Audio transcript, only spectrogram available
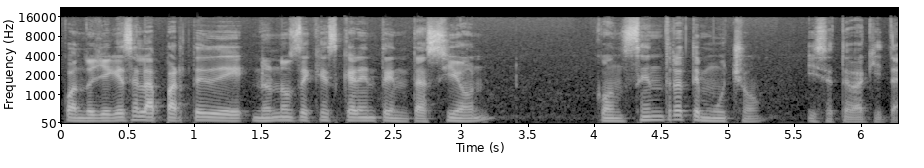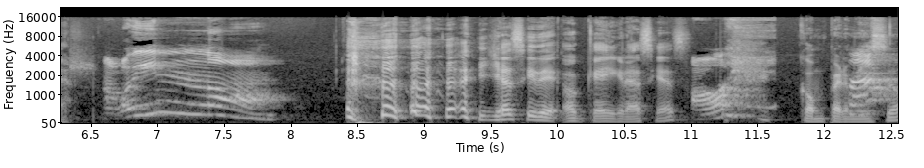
Cuando llegues a la parte de no nos dejes caer en tentación, concéntrate mucho y se te va a quitar. ¡Ay, no! y yo así de, ok, gracias. Con permiso.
